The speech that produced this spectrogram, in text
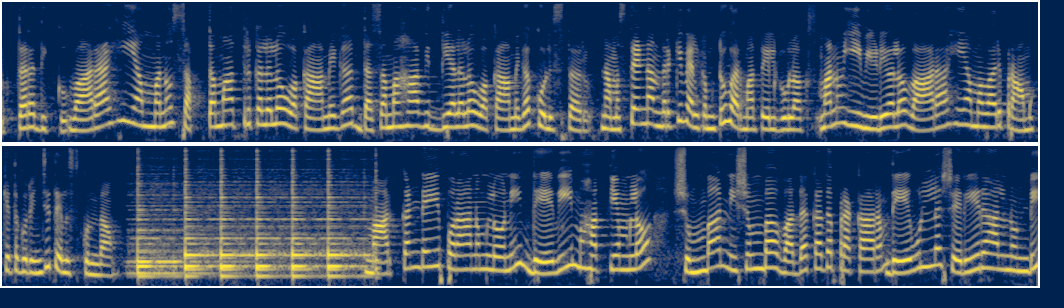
ఉత్తర దిక్కు. వారాహి అమ్మను సప్తమాతృకలలో ఒక ఆమెగా దశ మహావిద్యాలలో ఒక ఆమెగా కొలుస్తారు. నమస్తే అండి అందరికీ. Welcome to Varma Telugu blogs మనం ఈ వీడియోలో వారాహి అమ్మవారి ప్రాముఖ్యత గురించి తెలుసుకుందాం. మార్కండేయ పురాణంలోని దేవీ మహత్యంలో శుంభ నిశుంభ వధ కథ ప్రకారం దేవుళ్ళ శరీరాల నుండి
